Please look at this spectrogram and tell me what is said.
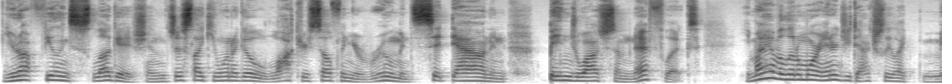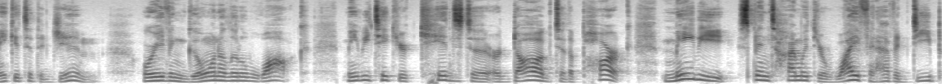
you're not feeling sluggish and just like you want to go lock yourself in your room and sit down and binge watch some Netflix, you might have a little more energy to actually like make it to the gym or even go on a little walk. Maybe take your kids to or dog to the park. Maybe spend time with your wife and have a deep,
